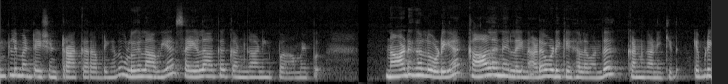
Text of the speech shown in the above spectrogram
இம்ப்ளிமெண்டேஷன் ட்ராக்கர் அப்படிங்கிறது உலகளாவிய செயலாக்க கண்காணிப்பு அமைப்பு. நாடுகளுடைய காலநிலை நடவடிக்கைகளை வந்து கண்காணிக்குது. எப்படி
